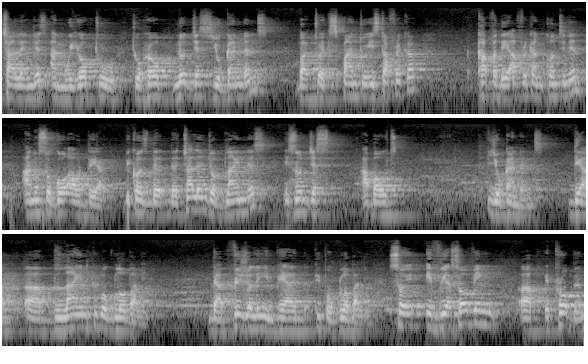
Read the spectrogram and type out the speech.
challenges, and we hope to, to help not just Ugandans, but to expand to East Africa, cover the African continent, and also go out there. Because the, the challenge of blindness is not just about Ugandans, they are uh, blind people globally, they are visually impaired people globally. So if we are solving uh, a problem,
